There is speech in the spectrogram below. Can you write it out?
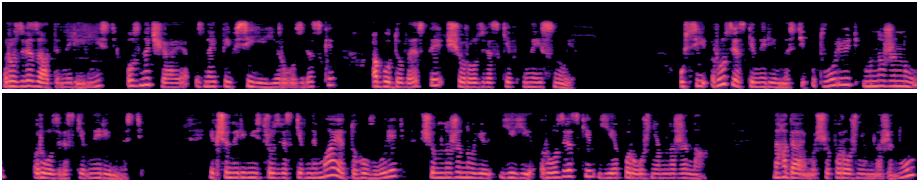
Розв'язати нерівність означає знайти всі її розв'язки або довести, що розв'язків не існує. Усі розв'язки нерівності утворюють множину розв'язків нерівності. Якщо нерівність розв'язків немає, то говорять, що множиною її розв'язків є порожня множина. Нагадаємо, що порожню множину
